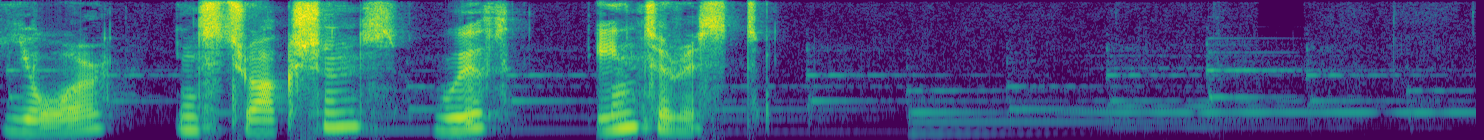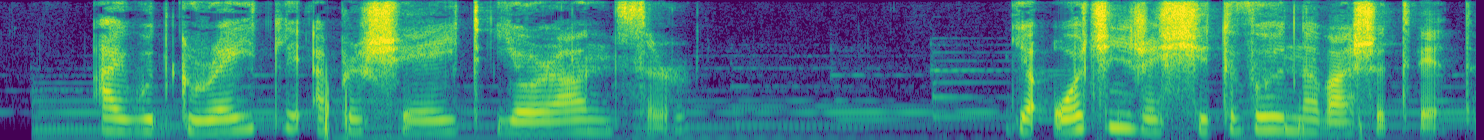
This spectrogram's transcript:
your instructions with interest. I would greatly appreciate your answer. Я очень рассчитываю на ваш ответ.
